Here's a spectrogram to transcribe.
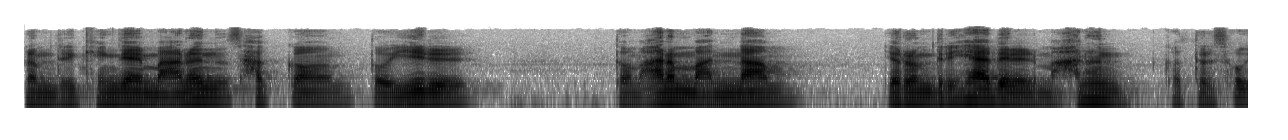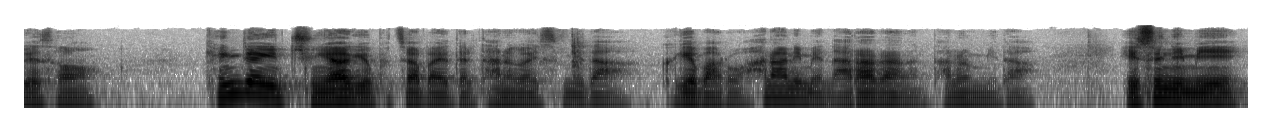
여러분들이 굉장히 많은 사건, 또 일, 또 많은 만남, 여러분들이 해야 될 많은 것들 속에서 굉장히 중요하게 붙잡아야 될 단어가 있습니다. 그게 바로 하나님의 나라라는 단어입니다. 예수님이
